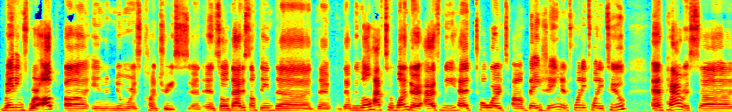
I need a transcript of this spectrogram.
ratings were up uh, in numerous countries, and, and so that is something the, the, that we will have to wonder as we head towards um, Beijing in 2022 and Paris uh,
